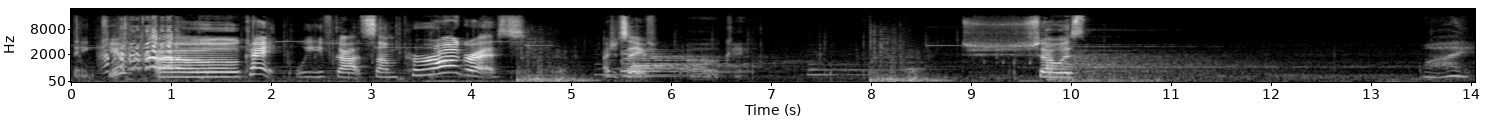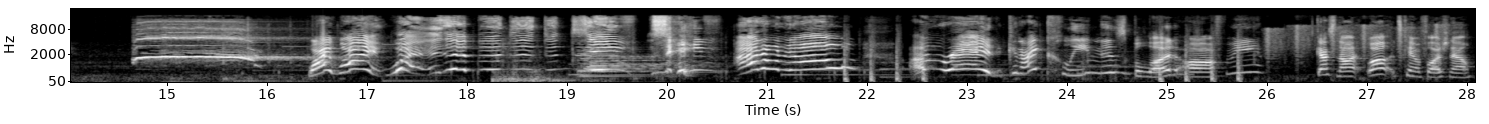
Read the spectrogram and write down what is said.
Thank you. Okay, we've got some progress. I should save. Okay. So is... Why? Why? Why? What? Can I clean this blood off me? Guess not. Well, it's camouflage now.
